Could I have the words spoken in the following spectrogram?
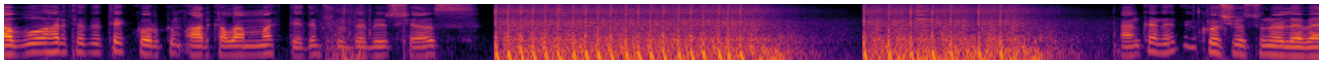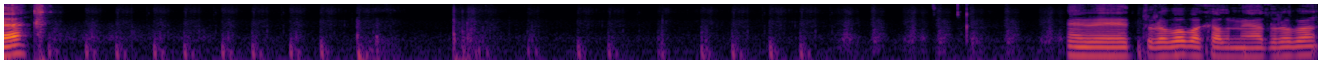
Ya bu haritada tek korkum arkalanmak dedim. Şurada bir şahıs. Kanka neden koşuyorsun öyle be? Evet, drop'a bakalım ya. Drop'a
